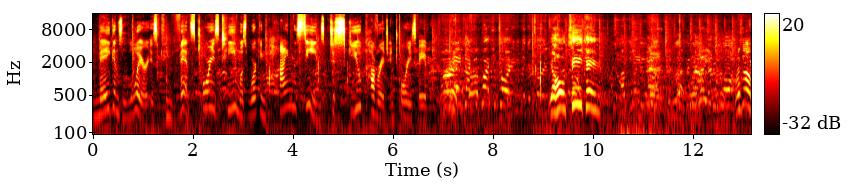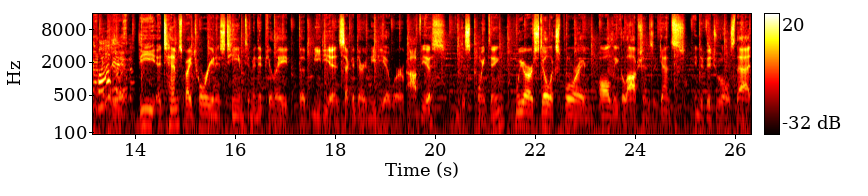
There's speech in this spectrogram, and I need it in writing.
Megan's lawyer is convinced Tory's team was working behind the scenes to skew coverage in Tory's favor. Your whole team came. What's up, Pop? The attempts by Tory and his team to manipulate the media and secondary media were obvious and disappointing. We are still exploring all legal options against individuals that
